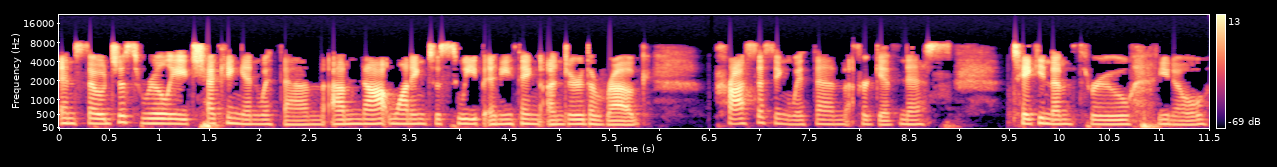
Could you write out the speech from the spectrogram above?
and so just really checking in with them, um, not wanting to sweep anything under the rug, processing with them forgiveness, taking them through, you know,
